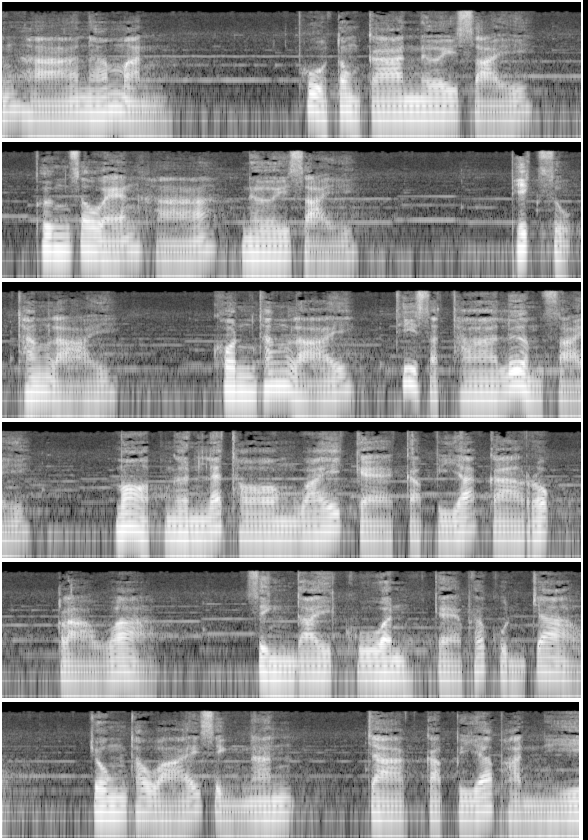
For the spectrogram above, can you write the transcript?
งหาน้ำมัน ผู้ต้องการเนยใส พึงแสวงหาเนยใส ภิกษุทั้งหลาย คนทั้งหลายที่ศรัทธาเลื่อมใส มอบเงินและทองไว้แก่กัปปิยะการก กล่าวว่า สิ่งใดควรแก่พระคุณเจ้าจงถวายสิ่งนั้น จากกัปปิยพันธ์นี้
